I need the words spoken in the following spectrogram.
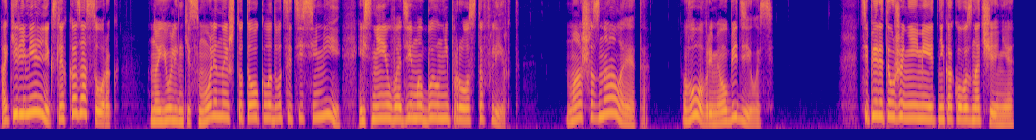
а Кире Мельник слегка за 40. Но Юленьке Смолиной что-то около 27, и с ней у Вадима был не просто флирт. Маша знала это — Вовремя убедилась. «Теперь это уже не имеет никакого значения»,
